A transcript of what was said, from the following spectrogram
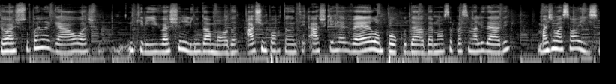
eu acho super legal, acho incrível, acho lindo a moda, acho importante, acho que revela um pouco da, da nossa personalidade, mas não é só isso.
